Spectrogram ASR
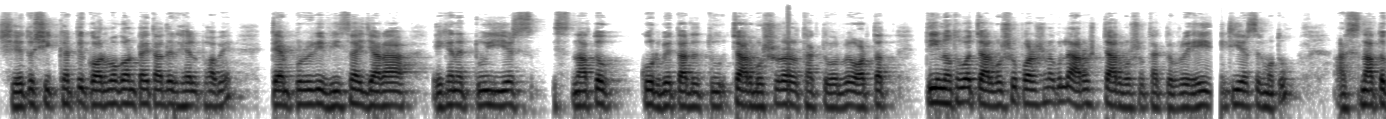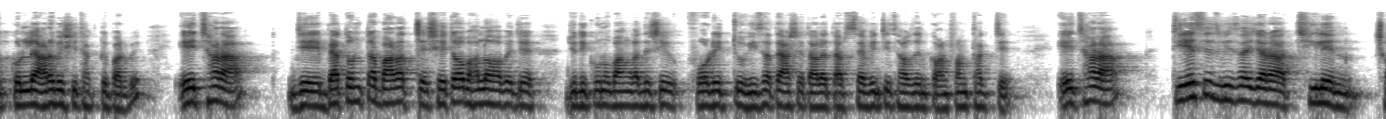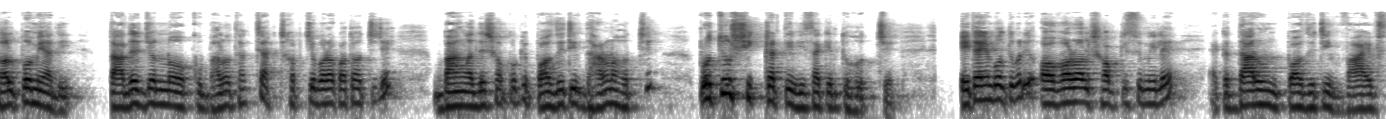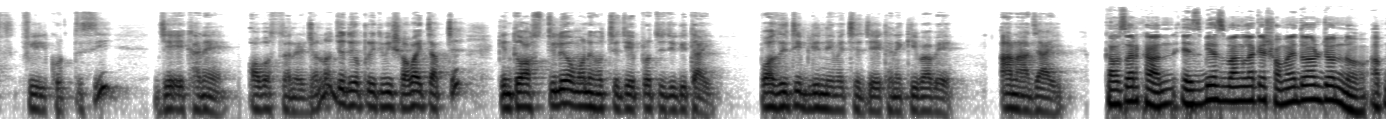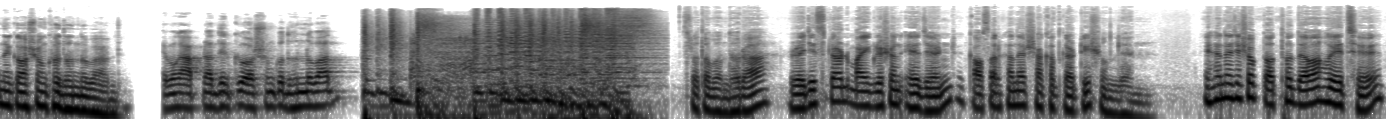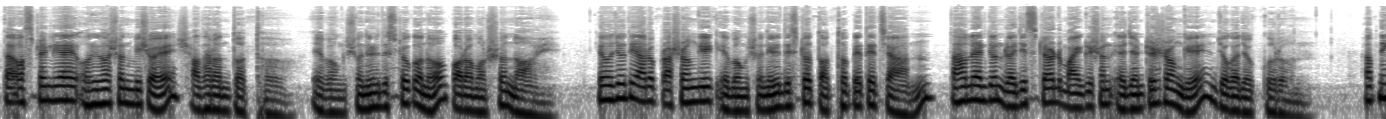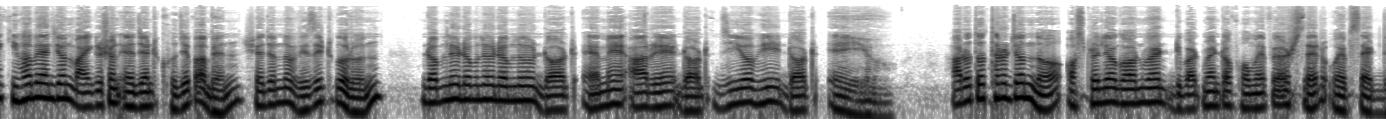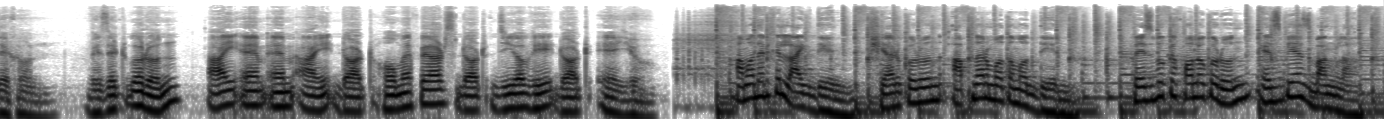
সেহেতু শিক্ষার্থী কর্মঘণ্টায় তাদের হেল্প হবে। টেম্পোরারি ভিসায় যারা এখানে টু ইয়ার্স স্নাতক করবে, তাদের চার বছর আরও থাকতে পারবে। অর্থাৎ তিন অথবা চার বছর পড়াশোনা করলে আরও চার বছর থাকতে পারবে এইট ইয়ার্স এর মতো। আর স্নাতক করলে আরও বেশি থাকতে পারবে। এছাড়া যে বেতনটা বাড়াচ্ছে, সেটাও ভালো হবে যে যদি কোনো বাংলাদেশি ফোর এইট টু ভিসাতে আসে, তাহলে তার সেভেন্টি থাউজেন্ড কনফার্ম থাকছে। এছাড়া টিএসএস ভিসায় যারা ছিলেন স্বল্পমেয়াদী, তাদের জন্য খুব ভালো থাকছে। আর সবচেয়ে বড় কথা হচ্ছে যে, বাংলাদেশ সম্পর্কে পজিটিভ ধারণা হচ্ছে, প্রচুর শিক্ষার্থী ভিসা কিন্তু হচ্ছে। এটা আমি বলতে পারি ওভারঅল সবকিছু মিলে একটা দারুণ পজিটিভ ভাইবস ফিল করতেছি যে এখানে অবস্থানের জন্য। যদিও পৃথিবী সবাই চাচ্ছে, কিন্তু অস্ট্রেলিয়াও মনে হচ্ছে যে প্রতিযোগিতায় পজিটিভলি নেমেছে যে এখানে কীভাবে আনা যায়। কাউসার খান এসবিএস বাংলাকে সময় দেওয়ার জন্য আপনাকে অসংখ্য ধন্যবাদ। এবং আপনাদেরকে অসংখ্য ধন্যবাদ। শ্রোতা বন্ধুরা রেজিস্টার্ড মাইগ্রেশন এজেন্ট কাউসার খানের সাক্ষাৎকারটি শুনলেন। এখানে যেসব তথ্য দেওয়া হয়েছে তা অস্ট্রেলিয়ায় অভিবাসন বিষয়ে সাধারণ তথ্য এবং সুনির্দিষ্ট কোনো পরামর্শ নয়। কেউ যদি আরও প্রাসঙ্গিক এবং সুনির্দিষ্ট তথ্য পেতে চান তাহলে একজন রেজিস্টার্ড মাইগ্রেশন এজেন্টের সঙ্গে যোগাযোগ করুন। আপনি কীভাবে একজন মাইগ্রেশন এজেন্ট খুঁজে পাবেন সেজন্য ভিজিট করুন www.mara.gov.au আরও তথ্যের জন্য Australia government department of home অ্যাফেয়ার্সের website দেখুন। ভিজিট করুন IMMI dot home affairs dot GOV dot AU আমাদেরকে লাইক দিন শেয়ার করুন, আপনার মতামত দিন। ফেসবুকে ফলো করুন এসবিএস বাংলা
